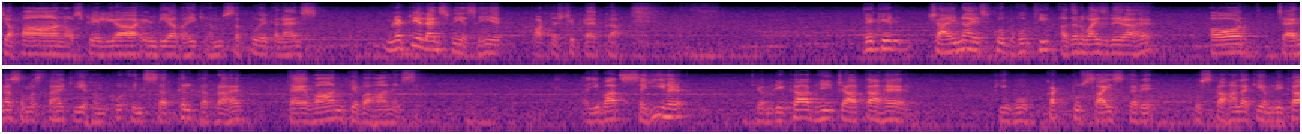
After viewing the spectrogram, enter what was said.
जापान, ऑस्ट्रेलिया, इंडिया भाई कि हम सबको एक अलायंस मिलिट्री अलायंस नहीं है, सही एक पार्टनरशिप टाइप का। लेकिन चाइना इसको बहुत ही अदरवाइज़ ले रहा है और चाइना समझता है कि ये हमको इंसर्कल कर रहा है ताइवान के बहाने से। ये बात सही है कि अमेरिका भी चाहता है कि वो कट टू साइज़ करे। उसका हालाँकि अमेरिका,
